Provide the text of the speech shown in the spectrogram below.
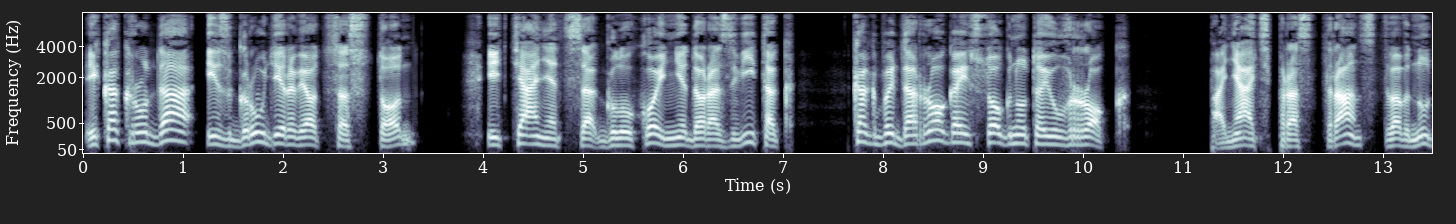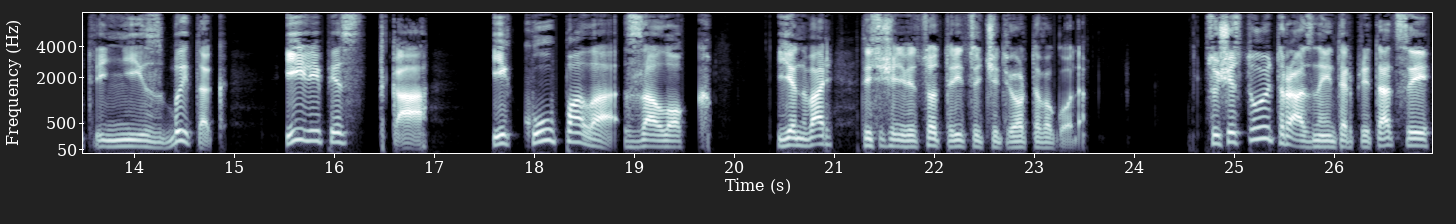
и как руда из груди рвется стон, и тянется глухой недоразвиток, как бы дорогой согнутою в рог. Понять пространство внутренний избыток или пестка и купола залог. Январь 1934 года. Существуют разные интерпретации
